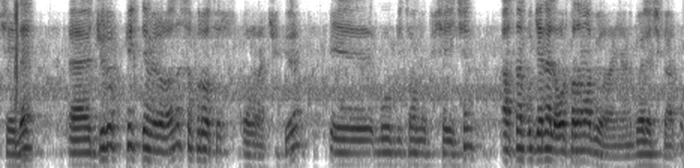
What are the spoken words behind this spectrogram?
Şeyde e, cüruf pik demir oranı 0.30 olarak çıkıyor. E, bu bir şey için. Aslında bu genel ortalama bir oran yani böyle çıkardı.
